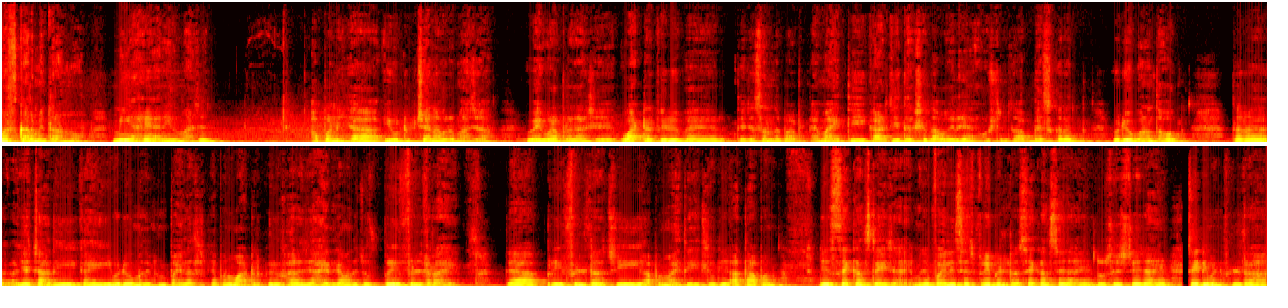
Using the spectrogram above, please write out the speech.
नमस्कार मित्रांनो मी आहे अनिल महाजन. आपण ह्या यूट्यूब चॅनलवर माझ्या वेगवेगळ्या प्रकारचे वॉटर प्युरिफायर त्याच्या संदर्भात काय माहिती काळजी दक्षता वगैरे या गोष्टींचा अभ्यास करत व्हिडिओ बनवत आहोत. तर याच्या आधी काही व्हिडिओमध्ये तुम्ही पाहिलं असेल की आपण वॉटर प्युरिफायर जे आहे त्यामध्ये जो प्री फिल्टर आहे त्या प्री फिल्टरची आपण माहिती घेतली होती. आता आपण जी सेकंड स्टेज आहे म्हणजे पहिली stage pre filter second stage आहे दुसरी स्टेज आहे. सेडिमेंट फिल्टर हा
